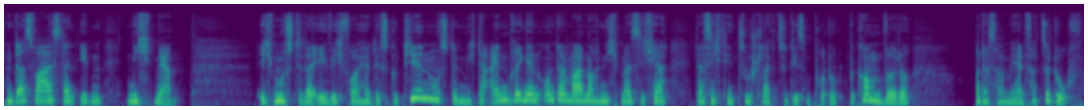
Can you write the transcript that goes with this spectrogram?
Und das war es dann eben nicht mehr. Ich musste da ewig vorher diskutieren, musste mich da einbringen und dann war noch nicht mal sicher, dass ich den Zuschlag zu diesem Produkt bekommen würde. Und das war mir einfach zu doof.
